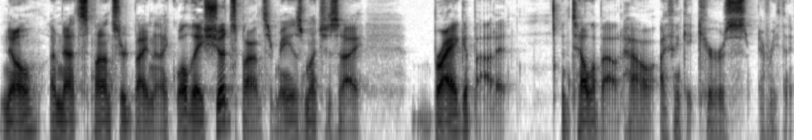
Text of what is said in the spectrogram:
No, I'm not sponsored by NyQuil. They should sponsor me as much as I brag about it and tell about how I think it cures everything.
